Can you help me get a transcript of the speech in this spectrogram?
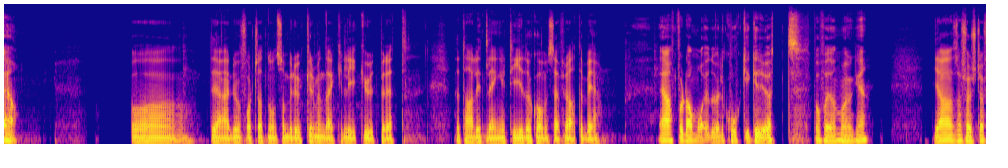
Ja. Og det er det jo fortsatt noen som bruker, men det er ikke like utbredt. Det tar litt lengre tid å komme seg fra A til B. Ja, for da må jo du vel koke grøt på forhånd, må du ikke? Ja, altså først og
